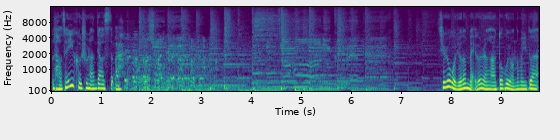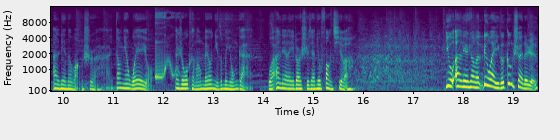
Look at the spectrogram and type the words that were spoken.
老在一棵树上吊死吧。其实我觉得每个人啊都会有那么一段暗恋的往事啊，当年我也有，但是我可能没有你这么勇敢。我暗恋了一段时间就放弃了，又暗恋上了另外一个更帅的人。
